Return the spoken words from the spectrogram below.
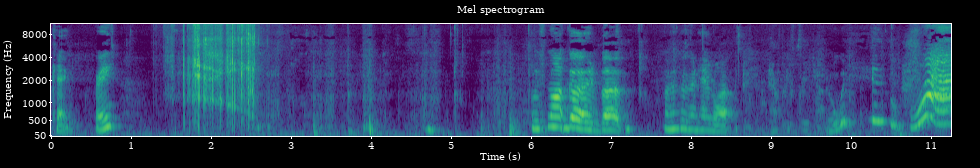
Okay, ready? It's not good, but I think I can handle it. wow.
